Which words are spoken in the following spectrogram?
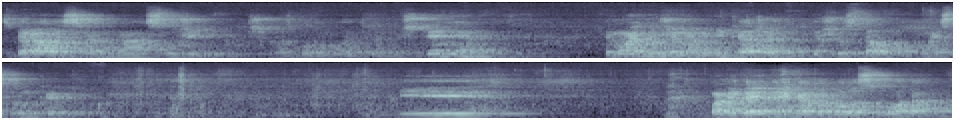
збиралися на служіння, що у нас було молитвенне чтення. І моя дружина мені каже, ти що став майструнки. І пам'ятаєте, яка то була субота?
